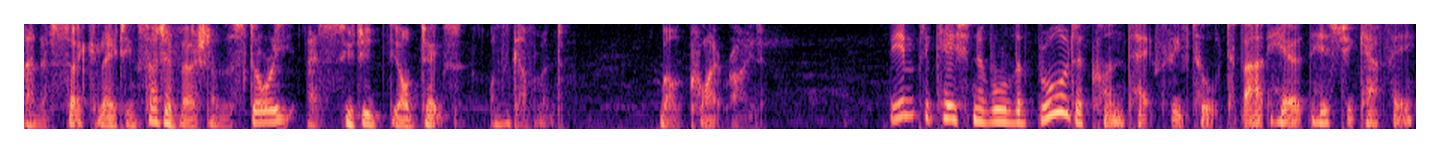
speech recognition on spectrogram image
and of circulating such a version of the story as suited the objects of the government. Well, quite right. The implication of all the broader context we've talked about here at the History Cafe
